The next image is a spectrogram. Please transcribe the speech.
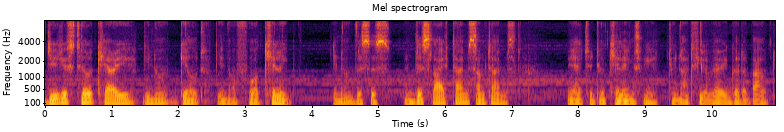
do you still carry, you know, guilt, you know, for killing? You know, this is in this lifetime, sometimes we had to do killings we do not feel very good about.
